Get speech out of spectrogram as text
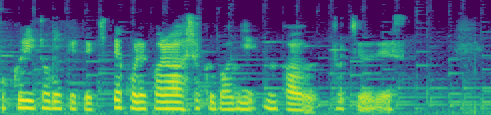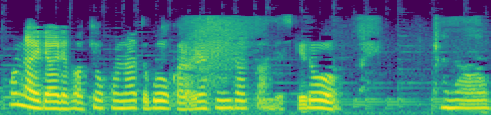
送り届けてきて、これから職場に向かう途中です。本来であれば今日この後午後からお休みだったんですけど、あの、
